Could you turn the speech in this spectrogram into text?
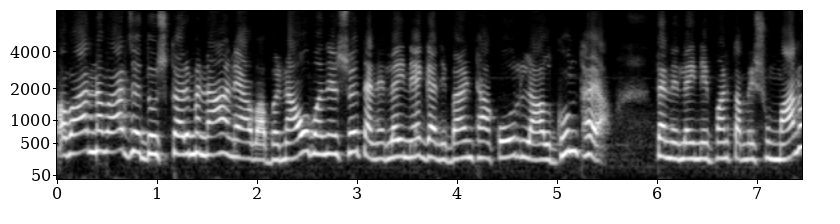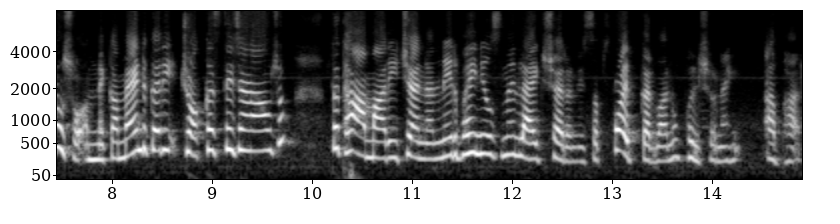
અવારનવાર જે દુષ્કર્મના અને આવા બનાવો બને છે તેને લઈને જ્ઞાનીબેન ઠાકોર લાલઘુમ થયા. તેને લઈને પણ તમે શું માનો છો? અમને કમેન્ટ કરી ચોક્કસથી જણાવજો. તથા અમારી ચેનલ નિર્ભય ન્યૂઝને લાઇક શેર અને સબસ્ક્રાઇબ કરવાનું ભૂલશો નહીં. આભાર.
